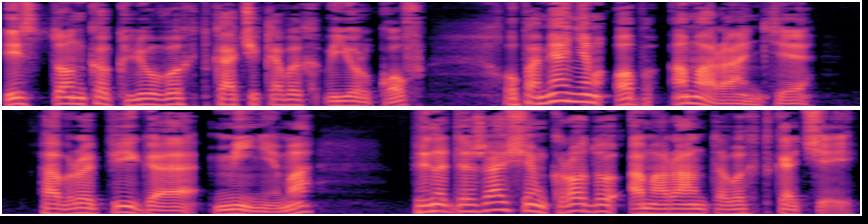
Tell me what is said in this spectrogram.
Из тонкоклювых ткачиковых вьюрков упомянем об амаранте, Хабропига минима, принадлежащем к роду амарантовых ткачей,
